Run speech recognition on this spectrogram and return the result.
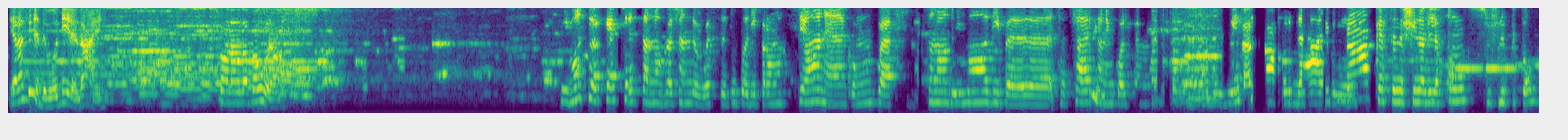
E alla fine devo dire, dai, suonano da paura. Sì, molte orchestre stanno facendo questo tipo di promozione, comunque sono dei modi per, cioè cercano in qualche modo di essere ricordati. Orchestre nazionali la France, je le piton.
